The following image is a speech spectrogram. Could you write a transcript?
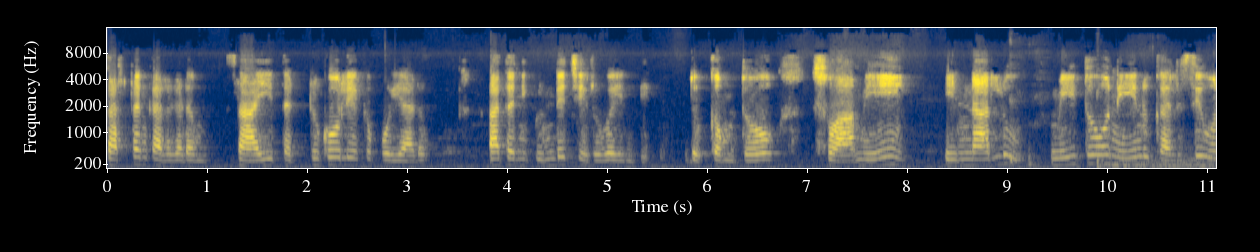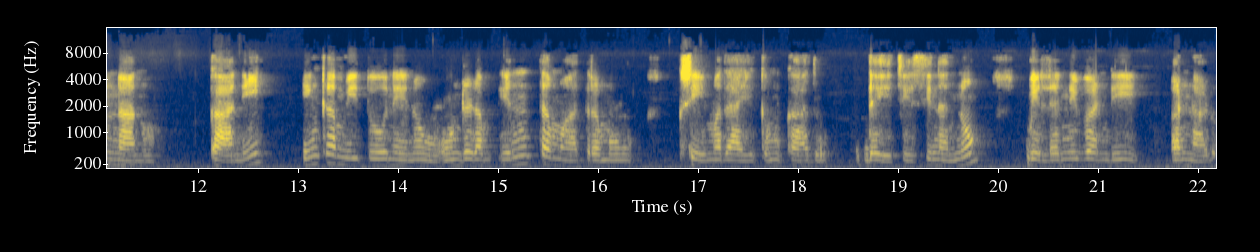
కష్టం కలగడం సాయి తట్టుకోలేకపోయాడు. అతని గుండె చెరువైంది. దుఃఖంతో స్వామి ఇన్నాళ్ళు మీతో నేను కలిసి ఉన్నాను. కానీ ఇంకా మీతో నేను ఉండడం ఎంత మాత్రము క్షేమదాయకం కాదు. దయచేసి నన్ను వెళ్ళనివ్వండి అన్నాడు.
